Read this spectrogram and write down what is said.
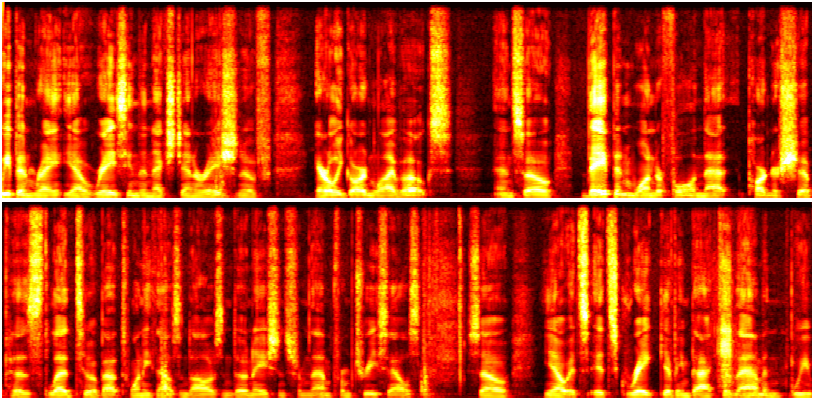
we've been, ra- you know, raising the next generation of Airlie Garden live oaks." And so they've been wonderful, and that partnership has led to about $20,000 in donations from them from tree sales. So you know, it's it's great giving back to them. And we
